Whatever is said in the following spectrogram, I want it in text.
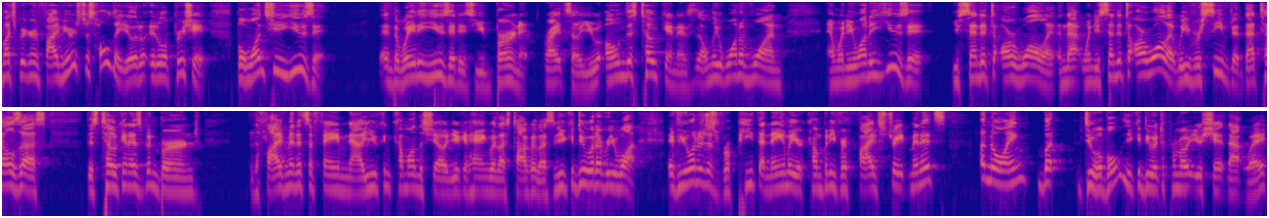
much bigger in five years, just hold it. It'll, it'll appreciate. But once you use it, and the way to use it is you burn it, right? So you own this token and it's only one of one. And when you want to use it, you send it to our wallet. And that when you send it to our wallet, we've received it. That tells us this token has been burned. The five minutes of fame. Now you can come on the show and you can hang with us, talk with us, and you can do whatever you want. If you want to just repeat the name of your company for five straight minutes, annoying, but doable. You can do it to promote your shit that way.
